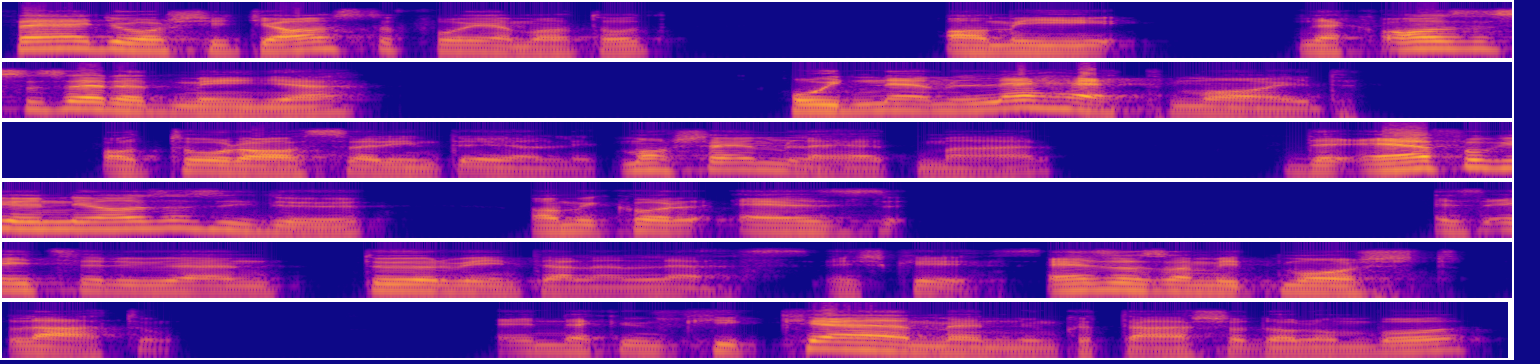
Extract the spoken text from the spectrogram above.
felgyorsítja azt a folyamatot, aminek az lesz az eredménye, hogy nem lehet majd a Tora szerint élni. Ma sem lehet már, de el fog jönni az az idő, amikor ez, ez egyszerűen törvénytelen lesz, és kész. Ez az, amit most látunk. Nekünk ki kell mennünk a társadalomból,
